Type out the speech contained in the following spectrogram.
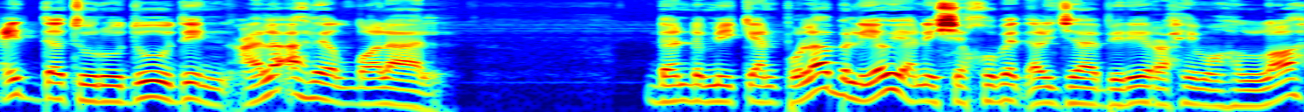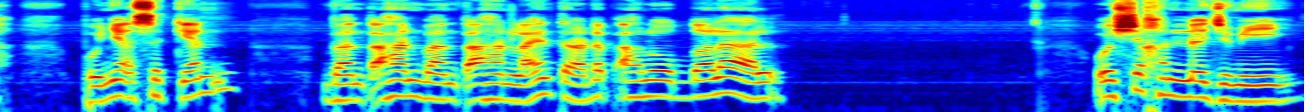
iddatu rududin ala ahli dhalal. Dan demikian pula beliau yakni Syekh Ubaid Al-Jabiri rahimahullah punya sekian bantahan-bantahan lain terhadap ahlu dhalal. Wa Syekh An-Najmi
